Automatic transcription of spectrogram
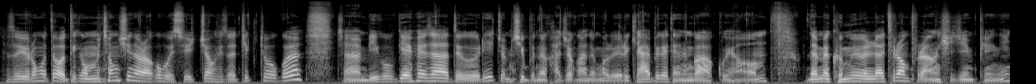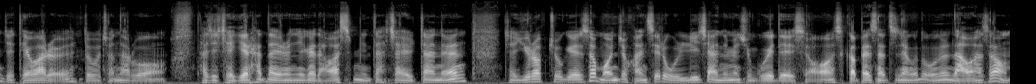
그래서 이런 것도 어떻게 보면 청신호라고 볼 수 있죠 그래서 틱톡을 자 미국의 회사들이 좀 지분을 가져가는 걸로 이렇게 합의가 되는 것 같고요 그다음에 금요일날 트럼프랑 시진핑이 이제 대화를 또 전화로 다시 재개를 한다 이런 얘기가 나왔습니다. 자, 일단은 자, 유럽 쪽에서 먼저 관세를 올리지 않으면 중국에 대해서 스카페스 나트 장은 오늘 나와서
